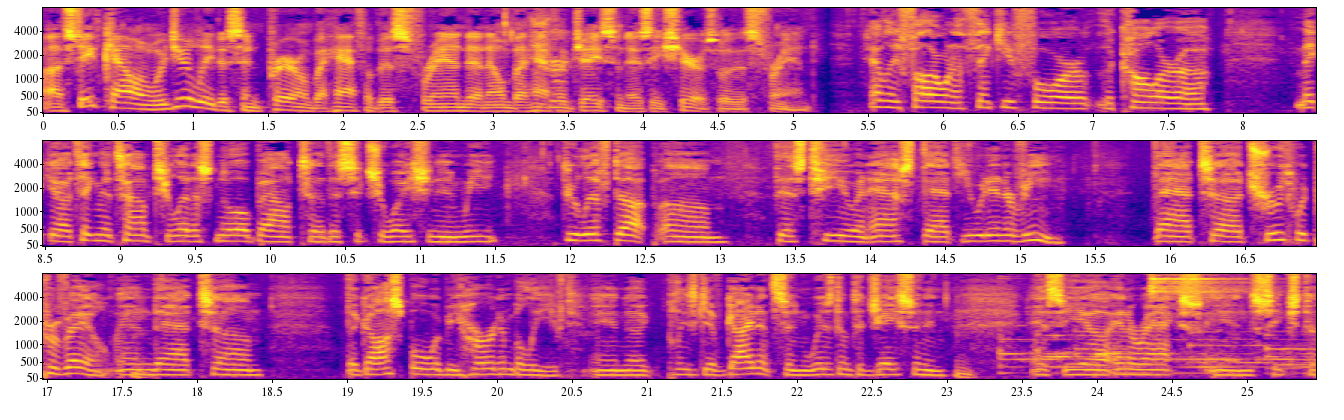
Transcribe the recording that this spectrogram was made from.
Uh, Steve Cowan, would you lead us in prayer on behalf of this friend and on behalf sure. of Jason as he shares with his friend. Heavenly Father, I want to thank you for the caller uh, making uh, taking the time to let us know about uh, this situation, and we do lift up um, this to you and ask that you would intervene, that uh, truth would prevail, and that. Um, the gospel would be heard and believed. And uh, please give guidance and wisdom to Jason and mm. as he uh, interacts and seeks to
